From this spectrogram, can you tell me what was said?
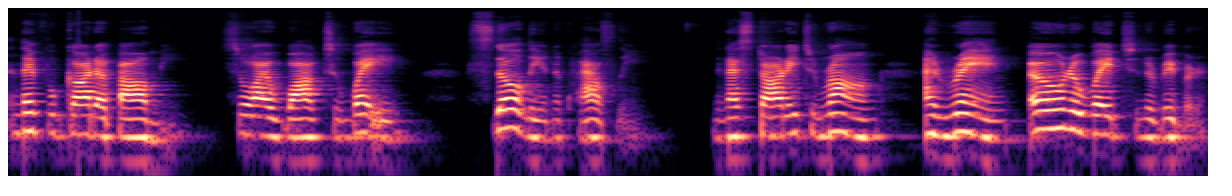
and they forgot about me. So I walked away, slowly and quietly. Then I started to run. I ran all the way to the river.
